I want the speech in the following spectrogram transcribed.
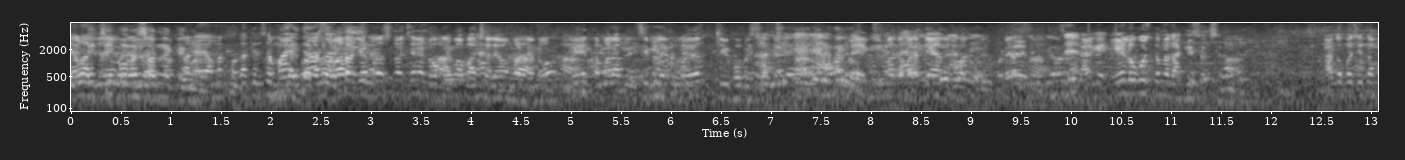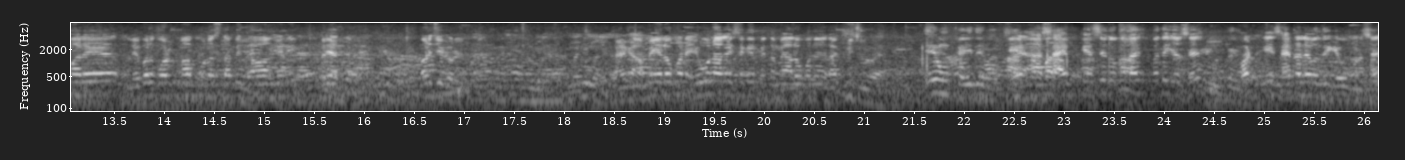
લેવા એ ચીફ ઓફિસરને કહેવાનું. અને અમારે પગાર ત્રીસો અમારી તમારો જે પ્રશ્ન છે ને નોકરીમાં પાછા લેવા માટેનો એ તમારા પ્રિન્સિપલ એમ્પ્લોયર ચીફ ઓફિસર છે એટલે એકચ્યુઅલમાં તમારે ત્યાં રજૂઆત કરવી પડે. કારણ કે એ લોકો જ તમે રાખી શકશે. કાં તો પછી તમારે લેબર કોર્ટમાં પુનઃસ્થાપિત થવા અંગેની ફરિયાદ કરવી અરજી કરવી પડે. કારણ કે અમે એ લોકોને એવું લાગી શકે કે તમે આ લોકોને રાખી જ એ હું કહી દેવા આ સાહેબ કહેશે તો કદાચ પતી જશે બટ એ સાહેબના લેવલથી કેવું પડશે?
